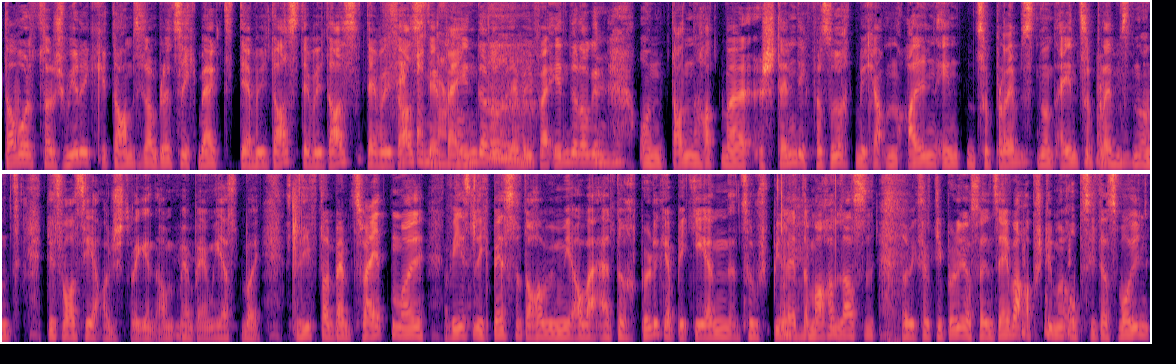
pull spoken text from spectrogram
Da wurde es dann schwierig, da haben sie dann plötzlich gemerkt, der will da das, der will das, der will das, der Veränderung, der will Veränderungen. Mhm. Und dann hat man ständig versucht, mich an allen Enden zu bremsen und einzubremsen. Mhm. Und das war sehr anstrengend beim ersten Mal. Es lief dann beim zweiten Mal wesentlich besser. Da habe ich mich aber auch durch Bürgerbegehren zum Spielleiter mhm. machen lassen. Da habe ich gesagt, die Bürger sollen selber abstimmen, ob sie das wollen.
